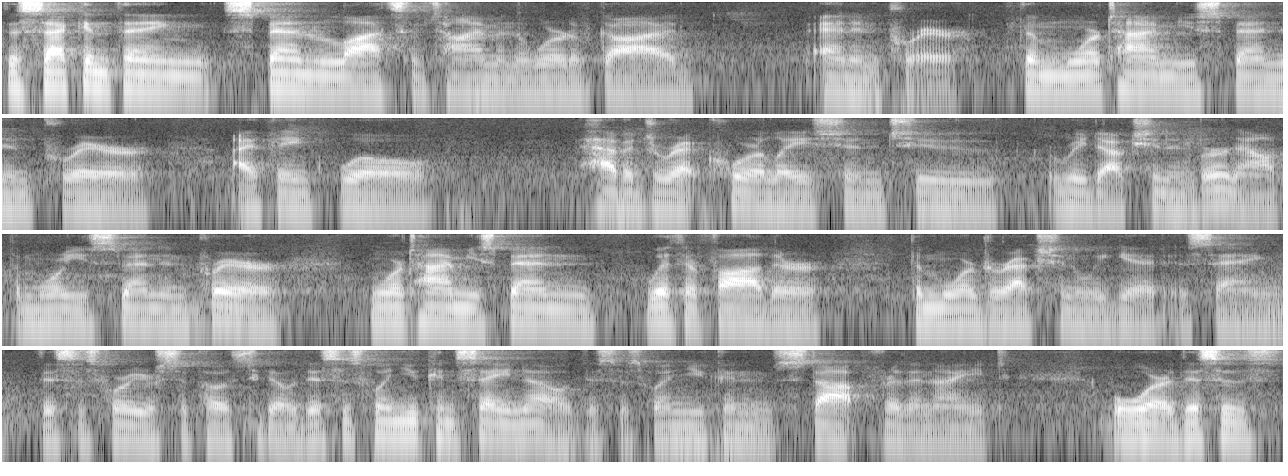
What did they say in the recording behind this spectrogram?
The second thing, spend lots of time in the Word of God and in prayer. The more time you spend in prayer, I think will have a direct correlation to reduction in burnout. The more you spend in prayer, more time you spend with her father, the more direction we get is saying, this is where you're supposed to go. This is when you can say no. This is when you can stop for the night. Or this is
